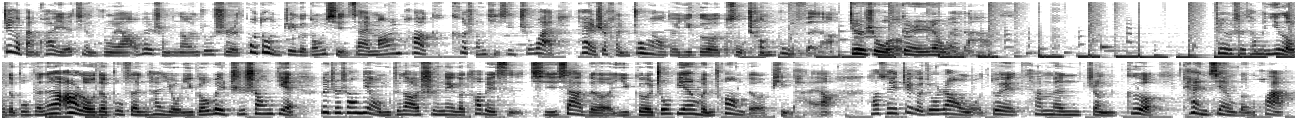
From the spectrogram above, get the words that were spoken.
这个板块也挺重要，为什么呢？就是互动这个东西在 Mind Park 课程体系之外，它也是很重要的一个组成部分啊。这个是我个人认为的哈。这个是他们一楼的部分，那二楼的部分它有一个未知商店。未知商店我们知道是那个 Tobis 旗下的一个周边文创的品牌啊，好，所以这个就让我对他们整个看见文化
